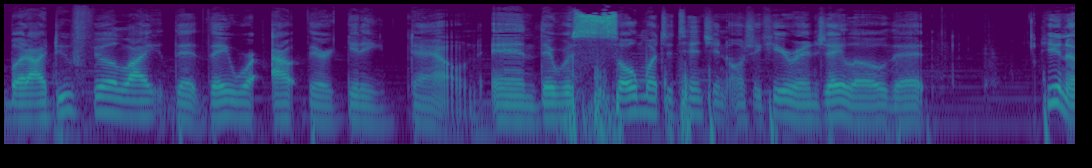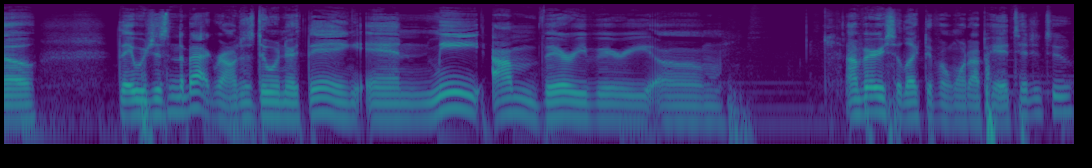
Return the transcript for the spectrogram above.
but I do feel like that they were out there getting down, and there was so much attention on Shakira and J Lo that, you know, they were just in the background, just doing their thing. And me, I'm very, very, um, I'm very selective on what I pay attention to,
